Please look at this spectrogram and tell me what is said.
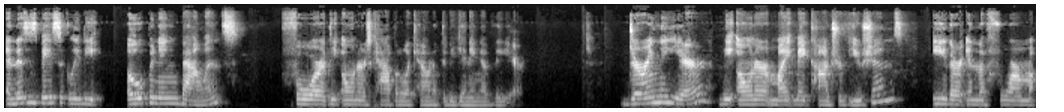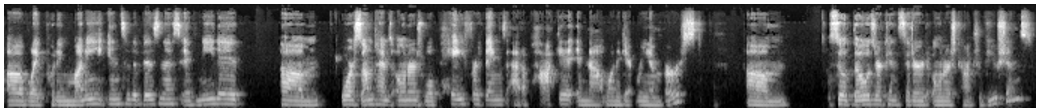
And this is basically the opening balance for the owner's capital account at the beginning of the year. During the year, the owner might make contributions either in the form of like putting money into the business if needed, um, or sometimes owners will pay for things out of pocket and not want to get reimbursed. Um, so those are considered owner's contributions.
